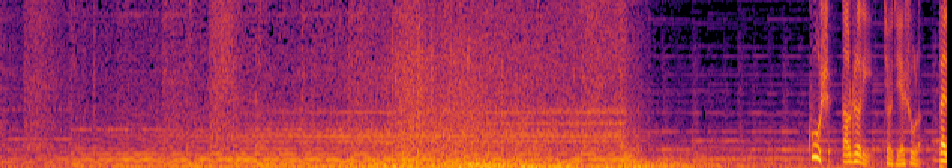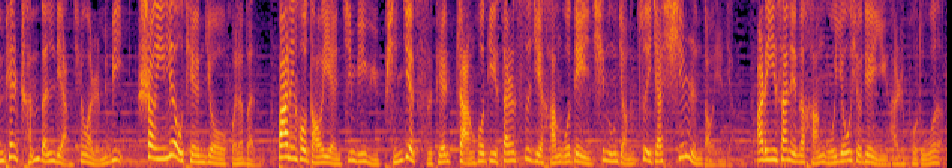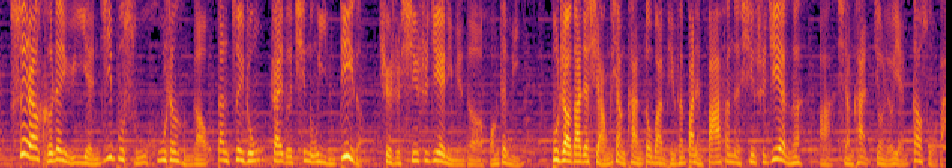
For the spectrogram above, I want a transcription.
故事到这里就结束了。本片成本两千万人民币，上映六天就回了本。八零后导演金炳宇凭借此片斩获第三十四届韩国电影青龙奖的最佳新人导演奖。二零一三年的韩国优秀电影还是颇多的，虽然何振宇演技不俗，呼声很高，但最终摘得青龙影帝的却是《新世界》里面的黄正明。不知道大家想不想看豆瓣评分八点八分的《新世界》呢？啊，想看就留言告诉我吧。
